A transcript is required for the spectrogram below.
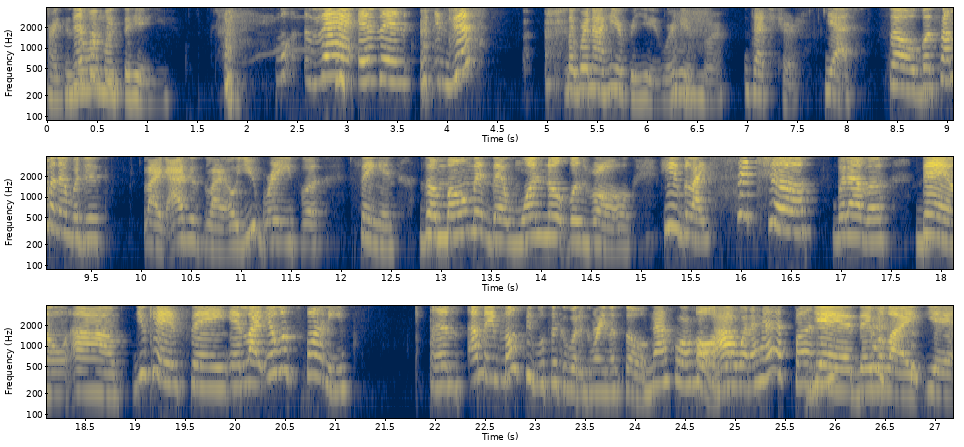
Right, because no one wants to hear you. that, and then just Like we're not here for you. We're here for. That's true. Yes. So, but some of them were just like, I just like, oh, you brave for singing. The moment that one note was wrong, he'd be like, sit your whatever down. Um, you can't sing, and like it was funny. And I mean, most people took it with a grain of salt. Not for a whole Oh, hour and a half. Funny. Yeah, they were like, yeah,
